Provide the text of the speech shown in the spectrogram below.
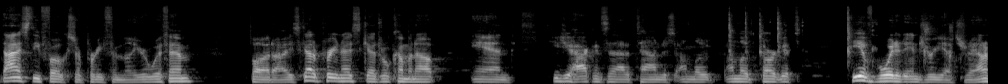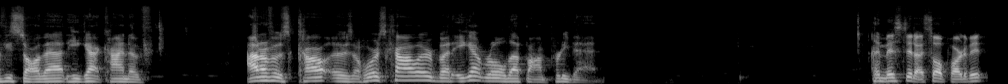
Dynasty folks are pretty familiar with him, but uh, he's got a pretty nice schedule coming up. And TJ Hockenson out of town just unload unload targets. He avoided injury yesterday. I don't know if you saw that. He got kind of, I don't know if it was coll- it was a horse collar, but he got rolled up on pretty bad. I missed it. I saw part of it,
